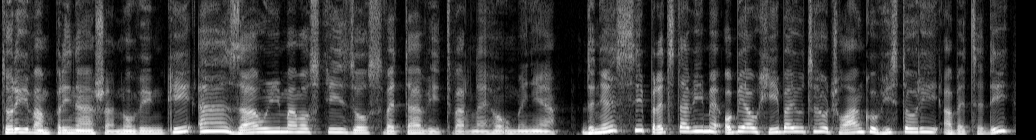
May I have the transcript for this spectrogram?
ktorý vám prináša novinky a zaujímavosti zo sveta výtvarného umenia. Dnes si predstavíme objav chýbajúceho článku v histórii ABCD,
